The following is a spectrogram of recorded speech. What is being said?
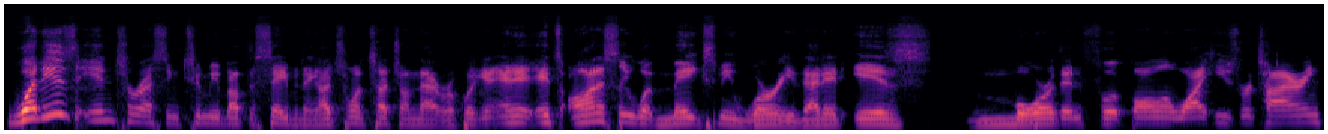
what is interesting to me about the Saban thing. I just want to touch on that real quick, and it, it's honestly what makes me worry that it is more than football and why he's retiring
